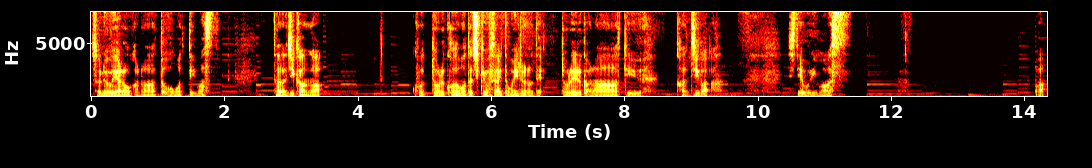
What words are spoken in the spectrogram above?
それをやろうかなと思っています。ただ時間が、こ、とれ、子供たち今日二人ともいるので、取れるかなーっていう感じがしております。あ、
